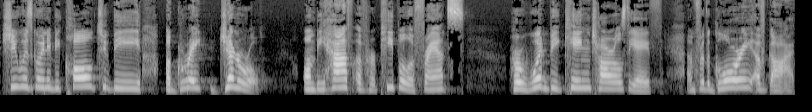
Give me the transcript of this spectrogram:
She was going to be called to be a great general on behalf of her people of France, her would be King Charles VIII, and for the glory of God,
